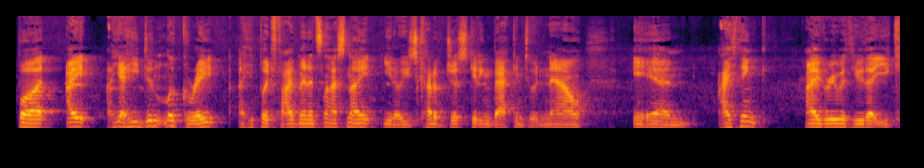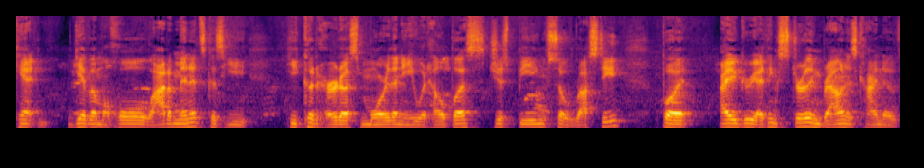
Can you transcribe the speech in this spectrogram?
But I yeah he didn't look great. He played five minutes last night. You know he's kind of just getting back into it now. And I think I agree with you that you can't give him a whole lot of minutes because he he could hurt us more than he would help us just being so rusty. But I agree. I think Sterling Brown is kind of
